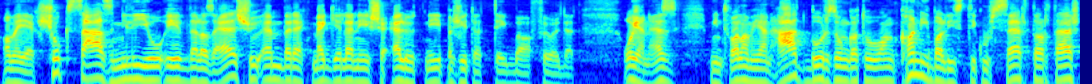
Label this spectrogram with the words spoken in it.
amelyek sok száz millió évvel az első emberek megjelenése előtt népesítették be a Földet. Olyan ez, mint valamilyen hátborzongatóan kanibalisztikus szertartás,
